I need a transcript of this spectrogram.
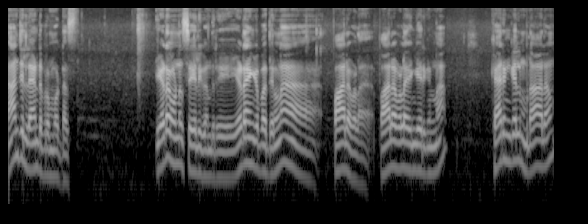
நாஞ்சில் லேண்டு ப்ரமோட்டர்ஸ் இடம் ஒன்று செயலுக்கு வந்துரு. இடம் எங்கே பார்த்தீங்கன்னா பாலவளை. பாலவளை எங்கே இருக்குன்னா Karungal Mudalam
